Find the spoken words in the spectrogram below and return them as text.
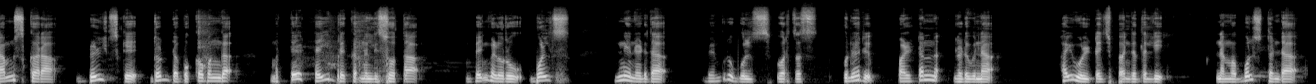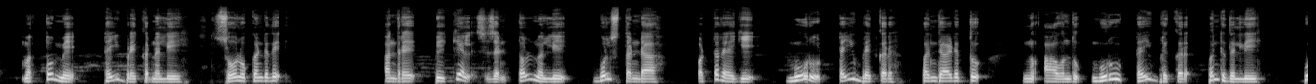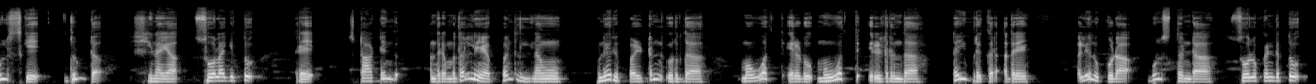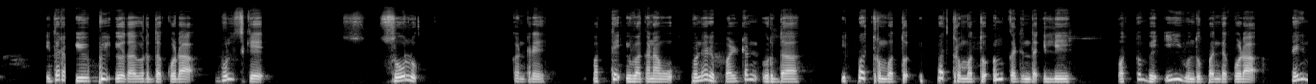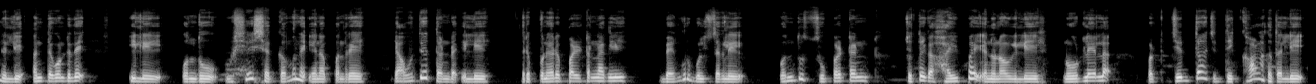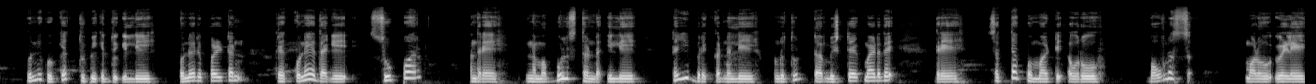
ನಮಸ್ಕಾರ, ಬಿಲ್ಡ್ಸ್ಗೆ ದೊಡ್ಡ ಬೊಕ್ಕಭಂಗ. ಮತ್ತೆ ಟೈ ಬ್ರೇಕರ್ನಲ್ಲಿ ಸೋತ ಬೆಂಗಳೂರು ಬುಲ್ಸ್. ನಿನ್ನೆ ನಡೆದ ಬೆಂಗಳೂರು ಬುಲ್ಸ್ ವರ್ಸಸ್ ಪುನೇರಿ ಪಲ್ಟನ್ ನಡುವಿನ ಹೈ ವೋಲ್ಟೇಜ್ ಪಂದ್ಯದಲ್ಲಿ ನಮ್ಮ ಬುಲ್ಸ್ ತಂಡ ಮತ್ತೊಮ್ಮೆ ಟೈ ಬ್ರೇಕರ್ನಲ್ಲಿ ಸೋಲು ಕಂಡಿದೆ. ಅಂದರೆ ಪಿ ಕೆ ಎಲ್ ಸೀಸನ್ ಟ್ವೆಲ್ವ್ನಲ್ಲಿ ಬುಲ್ಸ್ ತಂಡ ಒಟ್ಟಾರೆಯಾಗಿ ಮೂರು ಟೈ ಬ್ರೇಕರ್ ಪಂದ್ಯ ಆಡಿತ್ತು. ಇನ್ನು ಆ ಒಂದು ಮೂರು ಟೈ ಬ್ರೇಕರ್ ಪಂದ್ಯದಲ್ಲಿ ಬುಲ್ಸ್ಗೆ ದೊಡ್ಡ ಹೀನಾಯ ಸೋಲಾಗಿತ್ತು. ಅಂದರೆ ಸ್ಟಾರ್ಟಿಂಗ್ ಅಂದರೆ ಮೊದಲನೆಯ ಪಂದ್ಯದಲ್ಲಿ ನಾವು ಪುನೇರಿ ಪಲ್ಟನ್ ವಿರುದ್ಧ ಮೂವತ್ತೆರಡು, ಮೂವತ್ತೆರಡರಿಂದ ಟೈ ಬ್ರೇಕರ್ ಆದರೆ ಅಲ್ಲಿಯೂ ಕೂಡ ಬುಲ್ಸ್ ತಂಡ ಸೋಲು ಕಂಡಿತ್ತು. ಇದರ ಯು ಪಿ ಯೋಧ ವಿರುದ್ಧ ಕೂಡ ಬುಲ್ಸ್ಗೆ ಸೋಲು ಕಂಡ್ರೆ ಮತ್ತೆ ಇವಾಗ ನಾವು ಪುನೇರಿ ಪಲ್ಟನ್ ವಿರುದ್ಧ ಇಪ್ಪತ್ತೊಂಬತ್ತು ಇಪ್ಪತ್ತೊಂಬತ್ತು ಅಂಕದಿಂದ ಇಲ್ಲಿ ಮತ್ತೊಮ್ಮೆ ಈ ಒಂದು ಪಂದ್ಯ ಕೂಡ ಟೈನಲ್ಲಿ ಅಂತ್ಯಗೊಂಡಿದೆ. ಇಲ್ಲಿ ಒಂದು ವಿಶೇಷ ಗಮನ ಏನಪ್ಪ ಅಂದರೆ ಯಾವುದೇ ತಂಡ ಇಲ್ಲಿ ಅಂದರೆ ಪುನೇರಿ ಪಲ್ಟನ್ ಆಗಲಿ ಬೆಂಗಳೂರು ಬುಲ್ಸ್ ಆಗಲಿ ಒಂದು ಸೂಪರ್ ಟೆನ್ ಜೊತೆಗೆ ಹೈಫೈ ಅನ್ನು ನಾವು ಇಲ್ಲಿ ನೋಡಲೇ ಇಲ್ಲ. ಬಟ್ ಜಿದ್ದ ಜಿದ್ದಿ ಕಾಳಗದಲ್ಲಿ ಕೊನೆಗೂ ಗೆದ್ದು ಬಿಗಿದ್ದು ಇಲ್ಲಿ ಕೊನೆ ರಿಪಲ್ಟನ್ ಕೊನೆಯದಾಗಿ ಸೂಪರ್ ಅಂದ್ರೆ ನಮ್ಮ ಬುಲ್ಸ್ ತಂಡ ಇಲ್ಲಿ ಟೈ ಬ್ರೇಕರ್ನಲ್ಲಿ ಒಂದು ದೊಡ್ಡ ಮಿಸ್ಟೇಕ್ ಮಾಡಿದೆ. ಅಂದರೆ ಸತ್ಯಪ್ಪ ಮಾಟಿ ಅವರು ಬೌನಸ್ ಮಾಡುವ ವೇಳೆ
